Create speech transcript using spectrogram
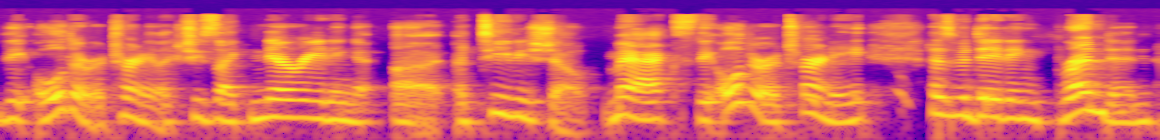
the older attorney like she's like narrating a, a TV show Max the older attorney has been dating Brendan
